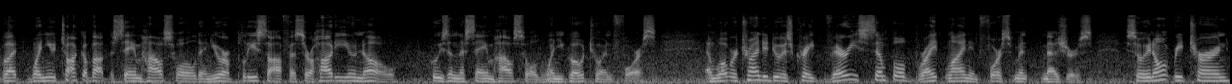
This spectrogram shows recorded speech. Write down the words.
But when you talk about the same household and you're a police officer, how do you know who's in the same household when you go to enforce? And what we're trying to do is create very simple, bright line enforcement measures so we don't return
